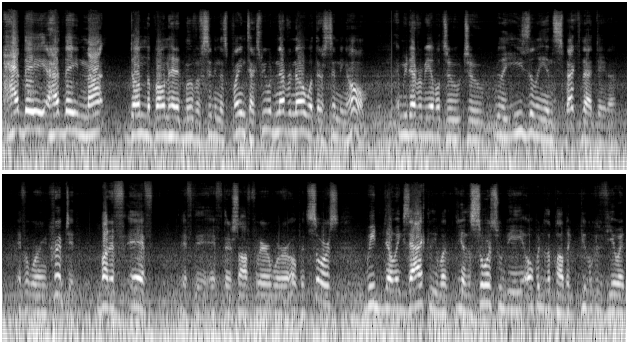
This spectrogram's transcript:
Had they had they not done the boneheaded move of sending this plain text, we would never know what they're sending home, and we'd never be able to to really easily inspect that data if it were encrypted. But if if if the if their software were open source, we'd know exactly what you know. The source would be open to the public. People could view it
